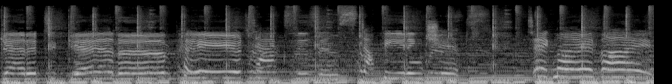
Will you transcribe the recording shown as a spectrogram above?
get it together, pay your taxes and stop eating chips. Take my advice.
